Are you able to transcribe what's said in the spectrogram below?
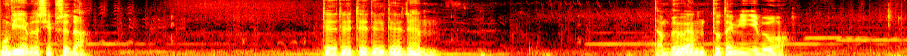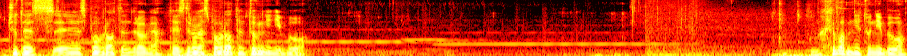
Mówiłem, że się przyda. Tyrytyryryrym. Tam byłem, tutaj mnie nie było. Czy to jest y, z powrotem droga? To jest droga z powrotem, tu mnie nie było. Chyba mnie tu nie było.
